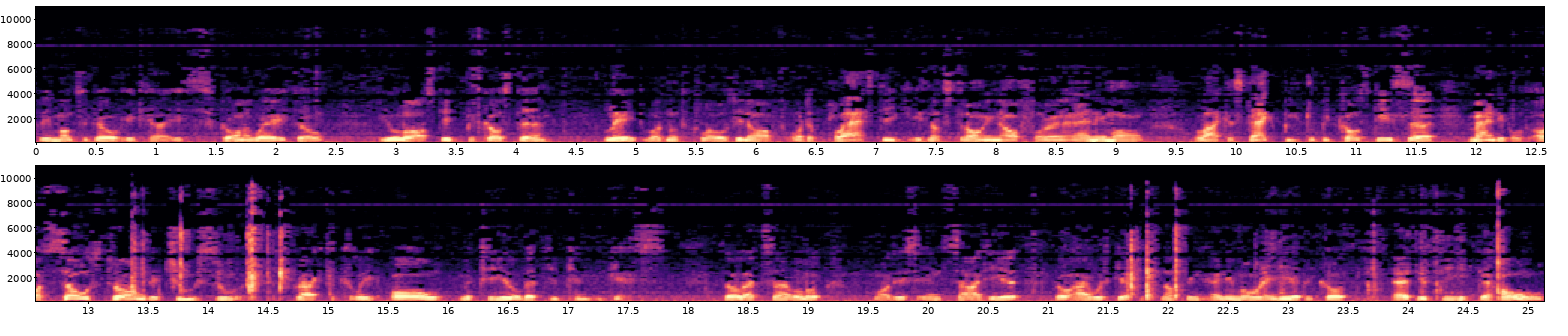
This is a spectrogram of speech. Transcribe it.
three months ago, it uh, it's gone away, so you lost it because the lid was not close enough or the plastic is not strong enough for an animal like a stag beetle because these uh, mandibles are so strong they chew through practically all material that you can guess. So let's have a look what is inside here. So I was guessing nothing anymore in here because as you see the hole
